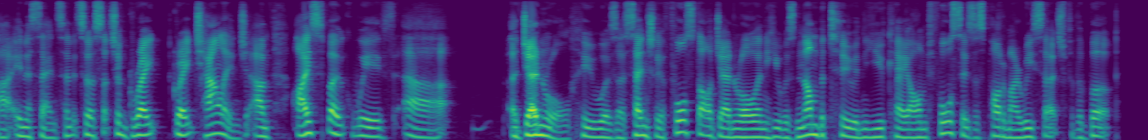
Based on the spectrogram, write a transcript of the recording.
uh, in a sense and it's a, such a great great challenge. Um, i spoke with uh, a general who was essentially a four star general and he was number two in the uk armed forces as part of my research for the book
